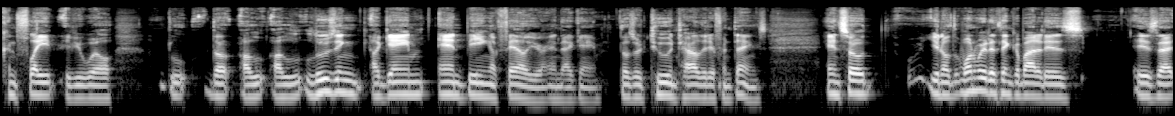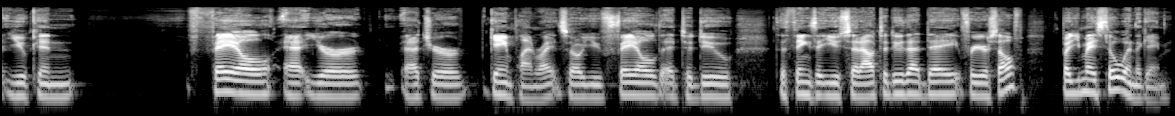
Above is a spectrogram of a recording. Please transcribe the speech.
conflate, if you will, the a, a losing a game and being a failure in that game. Those are two entirely different things. And so, you know, the one way to think about it is is that you can fail at your at your game plan, right? So you failed at to do the things that you set out to do that day for yourself, but you may still win the game.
